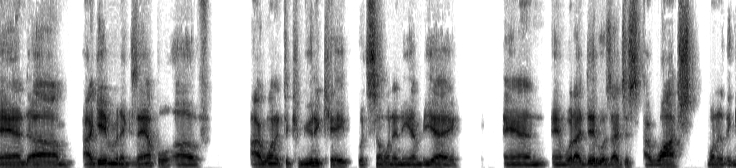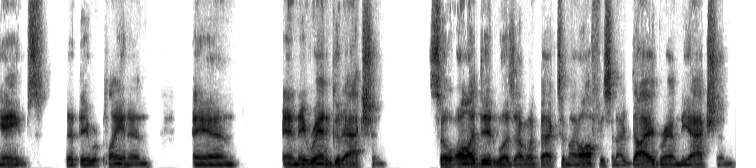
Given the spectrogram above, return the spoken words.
And um, I gave him an example of I wanted to communicate with someone in the NBA, and and what I did was I just I watched one of the games that they were playing in, and and they ran good action. So all I did was I went back to my office and I diagrammed the action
